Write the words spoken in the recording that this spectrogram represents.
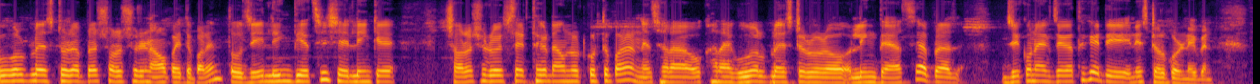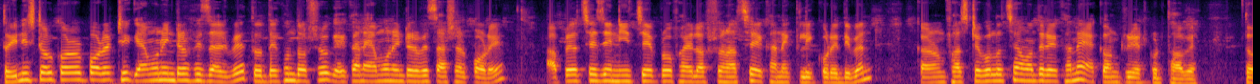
গুগল প্লে স্টোরে আপনারা সরাসরি নাও পাইতে পারেন। তো যেই লিঙ্ক দিয়েছি, সেই লিঙ্কে সরাসরি ওয়েবসাইট থেকে ডাউনলোড করতে পারেন। এছাড়া ওখানে গুগল প্লে স্টোরেরও লিঙ্ক দেওয়া আছে। আপনারা যে কোনো এক জায়গা থেকে এটি ইনস্টল করে নেবেন। তো ইনস্টল করার পরে ঠিক এমন ইন্টারফেস আসবে। তো দেখুন দর্শক, এখানে এমন ইন্টারফেস আসার পরে আপনি হচ্ছে যে নিচে প্রোফাইল অপশন আছে, এখানে ক্লিক করে দিবেন। কারণ ফার্স্ট অফ অল হচ্ছে আমাদের এখানে অ্যাকাউন্ট ক্রিয়েট করতে হবে। তো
